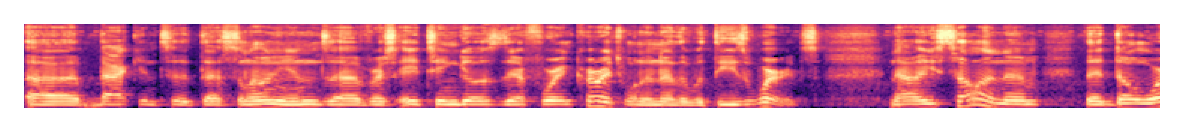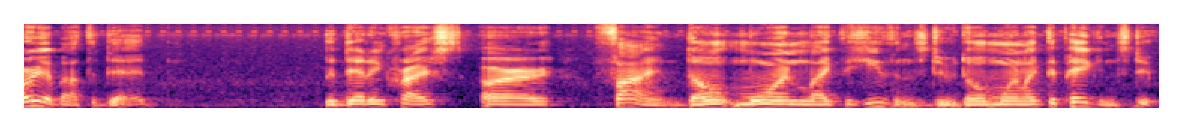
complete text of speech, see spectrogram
uh, back into Thessalonians, uh, verse 18 goes, Therefore encourage one another with these words. Now he's telling them that don't worry about the dead the dead in Christ are fine. Don't mourn like the heathens do. Don't mourn like the pagans do.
